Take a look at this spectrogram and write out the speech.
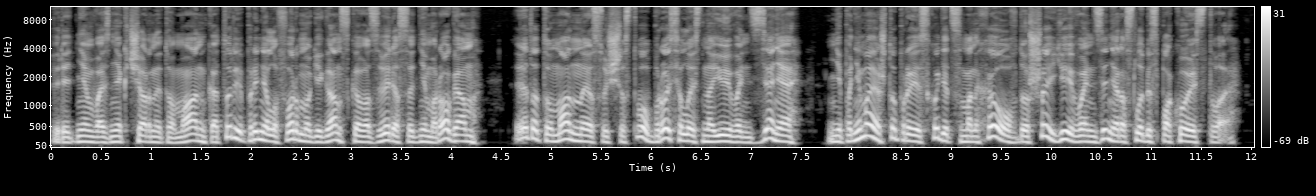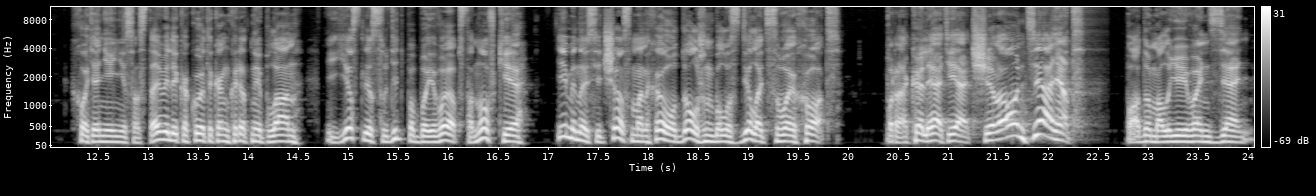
Перед ним возник черный туман, который принял форму гигантского зверя с одним рогом. Это туманное существо бросилось на Юй Ваньцзяня. Не понимая, что происходит с Манхао, в душе Юй Ваньцзяня росло беспокойство. Хоть они и не составили какой-то конкретный план, если судить по боевой обстановке, именно сейчас Манхао должен был сделать свой ход. «Проклятие! Чего он тянет?» – подумал Юй Ваньцзянь.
